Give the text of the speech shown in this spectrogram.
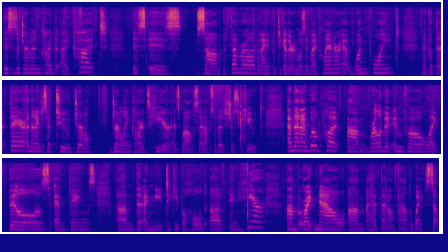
This is a journaling card that I cut. This is some ephemera that I had put together and was in my planner at one point. And I put that there. And then I just have two journal journaling cards here as well set up so that it's just cute. And then I will put um, relevant info like bills and things um, that I need to keep a hold of in here. Um, but right now, um, I have that all filed away. So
